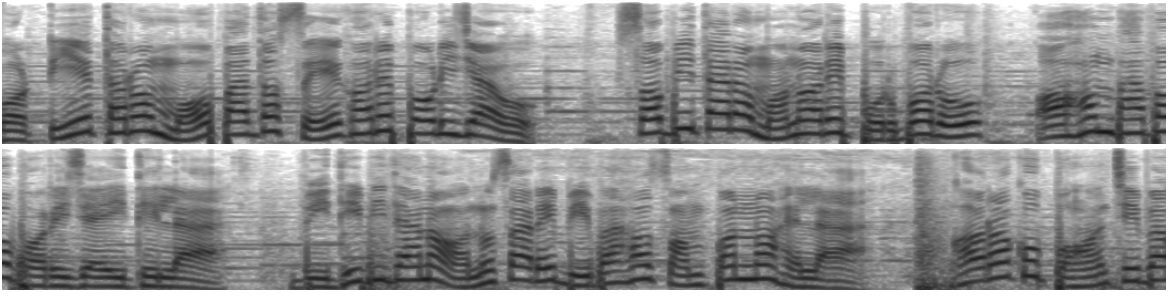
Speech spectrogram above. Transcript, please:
ଗୋଟିଏ ଥର ମୋ ପାଦ ସେ ଘରେ ପଡ଼ିଯାଉ। ସବିତାର ମନରେ ପୂର୍ବରୁ ଅହମ୍ ଭାବ ଭରି ଯାଇଥିଲା। ବିଧିବିଧାନ ଅନୁସାରେ ବିବାହ ସମ୍ପନ୍ନ ହେଲା। ଘରକୁ ପହଞ୍ଚିବା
